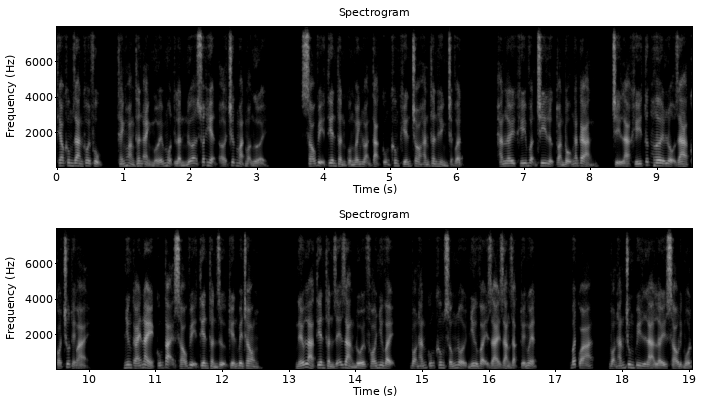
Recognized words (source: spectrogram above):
theo không gian khôi phục, thánh hoàng thân ảnh mới một lần nữa xuất hiện ở trước mặt mọi người. Sáu vị tiên thần của ngoanh loạn tạc cũng không khiến cho hắn thân hình chật vật. Hắn lấy khí vận chi lực toàn bộ ngăn cản, chỉ là khí tức hơi lộ ra có chút hề hoài. Nhưng cái này cũng tại sáu vị tiên thần dự kiến bên trong. Nếu là tiên thần dễ dàng đối phó như vậy, bọn hắn cũng không sống nổi như vậy dài dàng giặc tuyến nguyện bất quá, bọn hắn trung quy là lấy sáu địch một.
